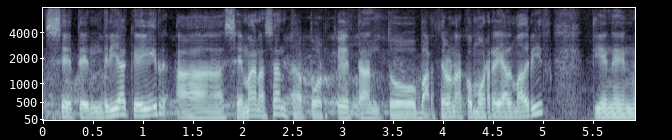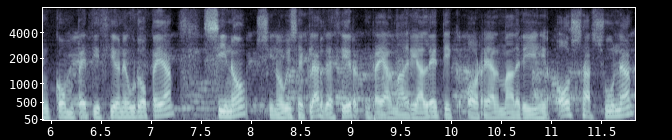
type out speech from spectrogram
se tendría que ir a Semana Santa, porque tanto Barcelona como Real Madrid tienen competición europea, si no, si no hubiese clásico, es decir, Real Madrid Athletic o Real Madrid Osasuna,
